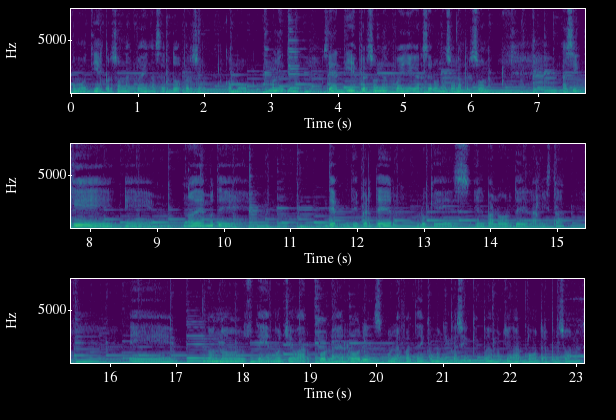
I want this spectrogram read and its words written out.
como 10 personas pueden hacer dos personas, como, como les digo, o sea, 10 personas pueden llegar a ser una sola persona. Así que eh, no debemos de, de, perder lo que es el valor de la amistad. Eh, no nos dejemos llevar por los errores o la falta de comunicación que podemos llegar con otras personas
